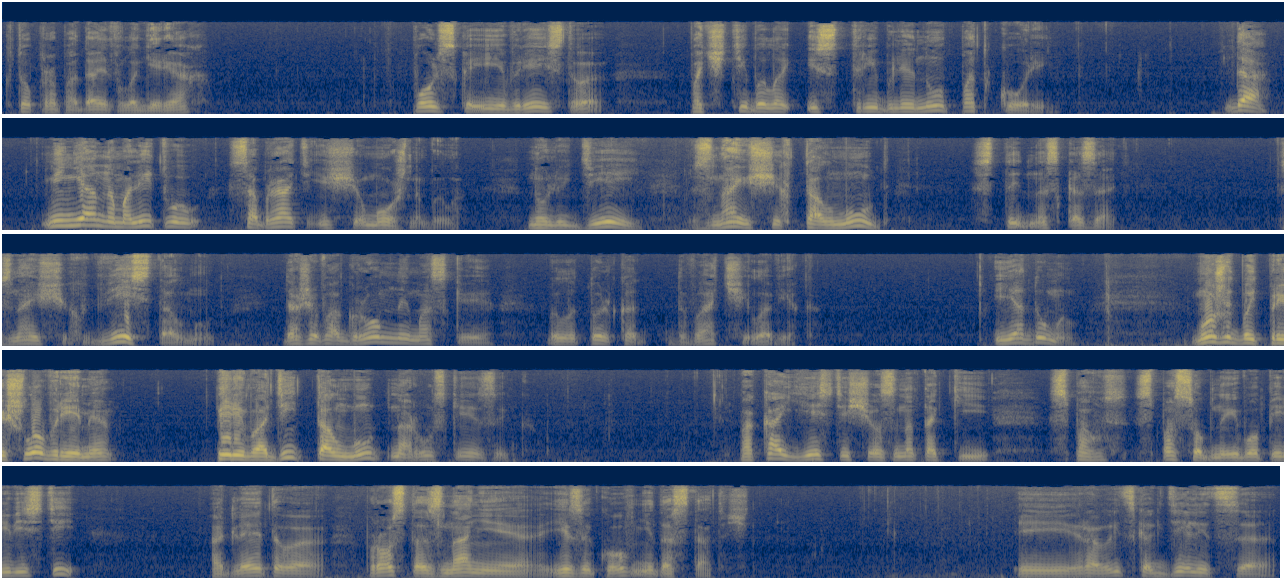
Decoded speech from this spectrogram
кто пропадает в лагерях. Польское еврейство почти было истреблено под корень. Да, меня на молитву собрать еще можно было. Но людей, знающих Талмуд, стыдно сказать, знающих весь Талмуд, даже в огромной Москве было только два человека. И я думал, может быть, пришло время переводить Талмуд на русский язык. Пока есть еще знатоки, способны его перевести, а для этого просто знания языков недостаточно. И Равыцкак делится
